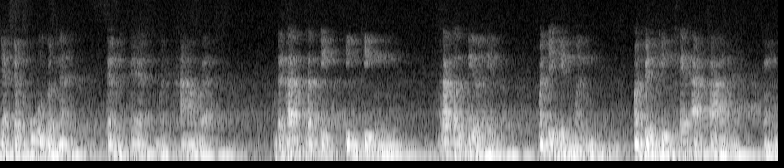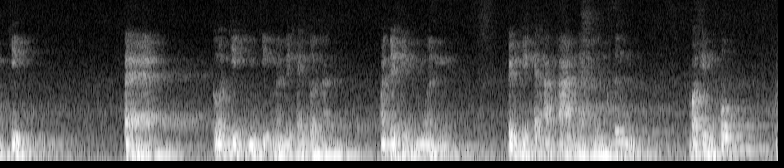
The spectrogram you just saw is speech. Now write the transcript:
อยากจะพูดแบบนั้นแต่มันแค่เหมือนห้ามไว้แต่ถ้าสติจริง ๆ ถ้าสติเราเห็น มันจะเห็นเหมือน มันเป็นเพียงแค่อาการของจิต แต่ตัวจิตจริง ๆ มันไม่ใช่ตัวนั้น มันจะเห็นเหมือน เป็นเพียงแค่อาการอย่างหนึ่งซึ่ง พอเห็นปุ๊บส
